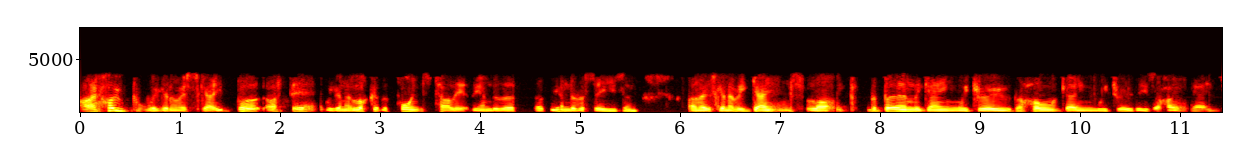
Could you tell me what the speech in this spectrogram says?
I hope we're going to escape, but I think we're going to look at the points tally at the end of the at the end of the season and there's going to be games like the Burnley game we drew, the Hull game we drew. These are home games.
